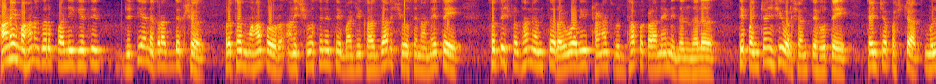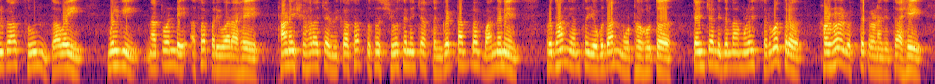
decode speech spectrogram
ठाणे महानगरपालिकेचे द्वितीय नगराध्यक्ष प्रथम महापौर आणि शिवसेनेचे माजी खासदार शिवसेना नेते सतीश प्रधान यांचं रविवारी ठाण्यात वृद्धापकाळाने निधन झालं. ते पंच्याऐंशी वर्षांचे होते. त्यांच्या पश्चात मुलगा सून जावई मुलगी नातवंडे असा परिवार आहे. ठाणे शहराच्या विकासात तसंच शिवसेनेच्या संघटनात्मक बांधणीत प्रधान यांचं योगदान मोठं होतं. त्यांच्या निधनामुळे सर्वत्र हळहळ व्यक्त करण्यात येत आहे.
